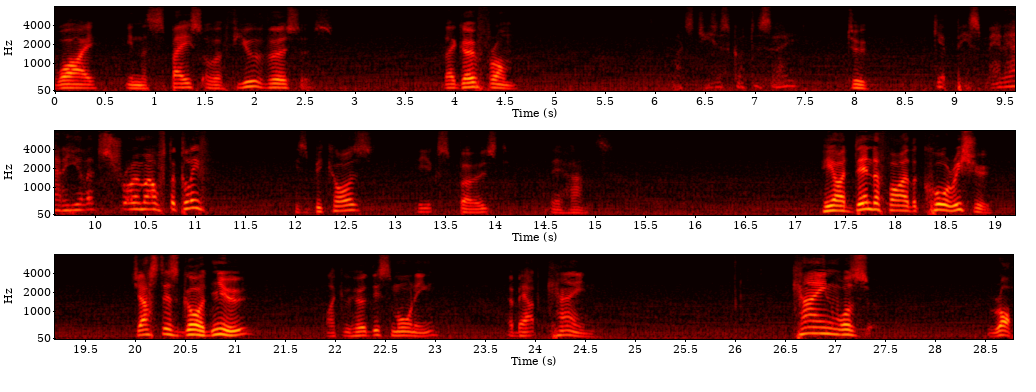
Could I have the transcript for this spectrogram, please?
why, in the space of a few verses, they go from what's Jesus got to say to get this man out of here, let's throw him off the cliff, is because he exposed their hearts. He identified the core issue, just as God knew, like we heard this morning, about Cain. Cain was wrath.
